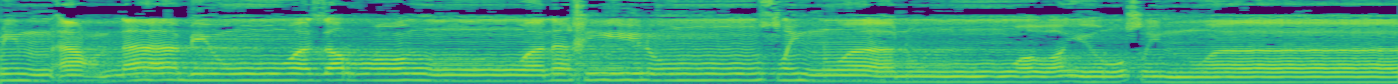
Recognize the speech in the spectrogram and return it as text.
من اعناب وزرع ونخيل صنوان وغير صنوان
